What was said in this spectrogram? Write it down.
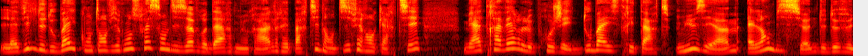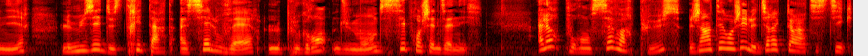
la ville de Dubaï compte environ 70 œuvres d'art mural réparties dans différents quartiers, mais à travers le projet Dubai Street Art Museum, elle ambitionne de devenir le musée de street art à ciel ouvert le plus grand du monde ces prochaines années. Alors pour en savoir plus, j'ai interrogé le directeur artistique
